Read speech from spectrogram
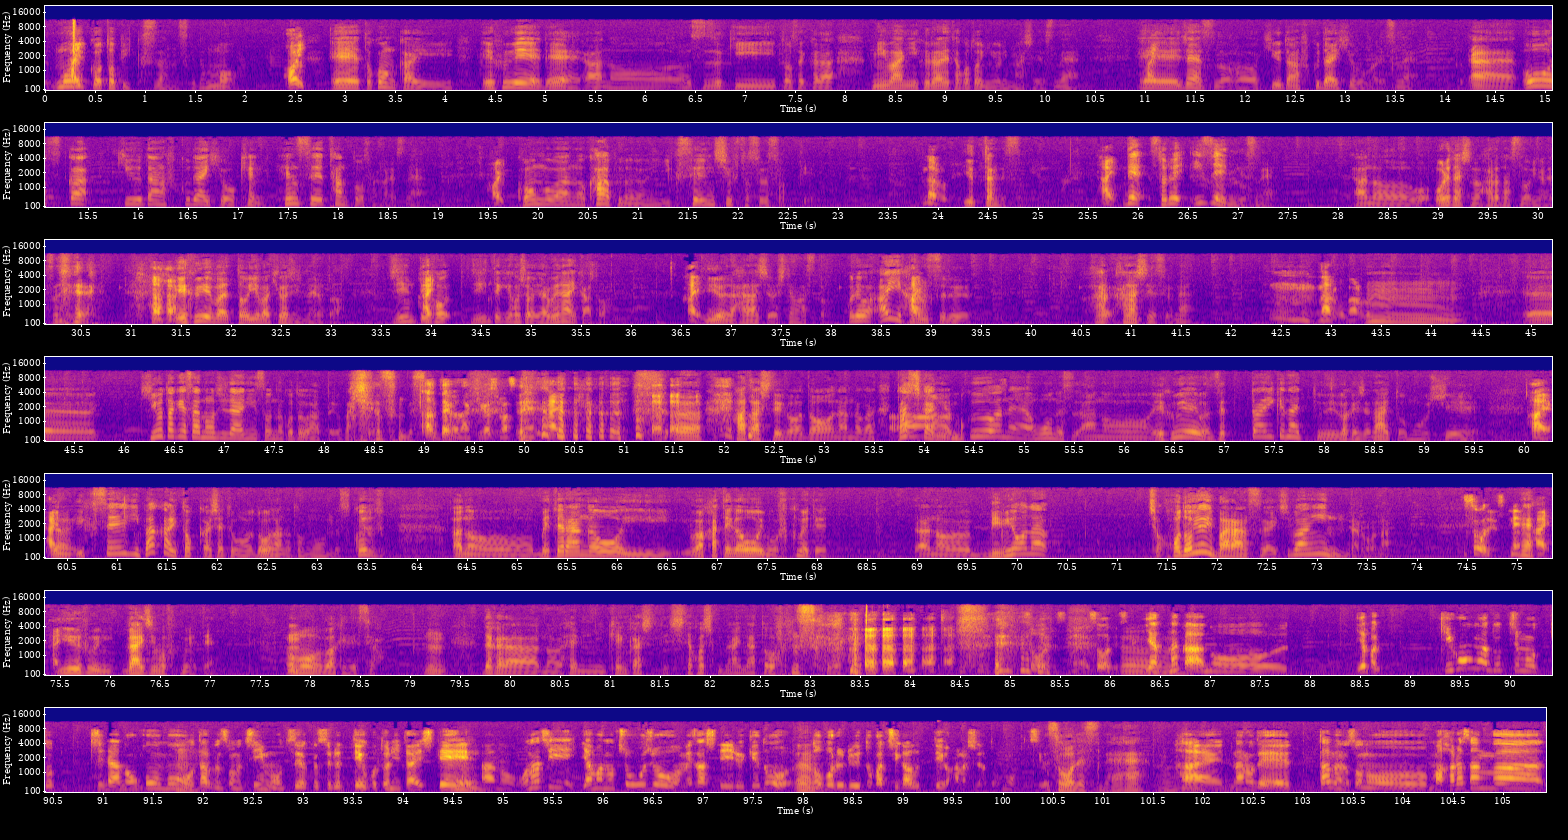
もう一個トピックスなんですけども、はい。えっ、ー、と、今回、FA で、あのー、鈴木とそれから三輪に振られたことによりましてですね、はい、えー、ジャイアンツの球団副代表がですね、あ大塚球団副代表兼編成担当さんがですね、はい、今後はあのカープのように育成にシフトするぞってなるほど。言ったんです、はい、でそれ以前にですねあの俺たちの原辰徳がですね FA といえば巨人だよと。人的,、はい、人的保障はやめないかと、はい、いうような話をしてますと。これは相反する、はい、話ですよね。うんうん。なるほどなるほど。うん。えー清武さんの時代にそんなことがあったような気がするんですけど。あったような気がしますね。はい。うん、果たしてこうどうなんのかな。確かに僕はね、思うんです。あの、FA は絶対いけないっていうわけじゃないと思うし、はいはい。うん、育成にばかり特化しててもどうなんだと思うんです。これ、あの、ベテランが多い、若手が多いも含めて、あの、微妙な、ちょ、程よいバランスが一番いいんだろうな。そうですね。ねはい、はい。いうふうに、外人も含めて、思うわけですよ。うん、うんだから、あの、変に喧嘩してしてほしくないなと思うんですけど。そうですね、そうですね。うん、いや、なんかあのー、やっぱ、基本はどっちも、どっちらの方も、うん、多分そのチームを強くするっていうことに対して、うん、あの、同じ山の頂上を目指しているけど、登るルートが違うっていう話だと思うんですよ。そうですね。はい。なので、多分その、まあ、原さんが、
